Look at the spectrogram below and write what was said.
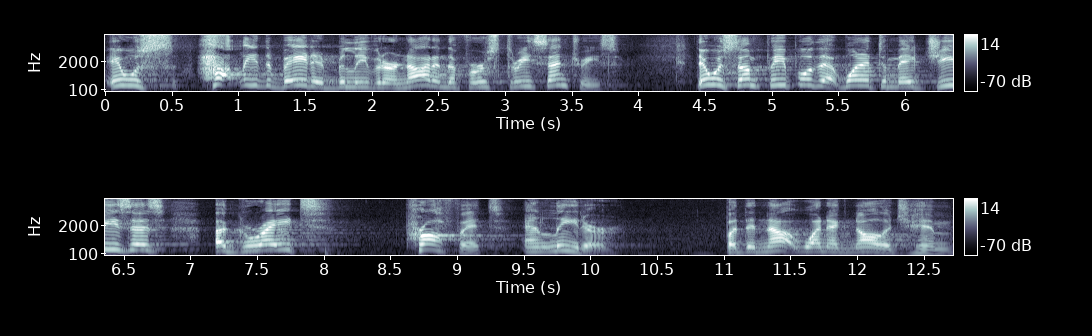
it was hotly debated, believe it or not, in the first three centuries. There were some people that wanted to make Jesus a great prophet and leader, but did not want to acknowledge him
